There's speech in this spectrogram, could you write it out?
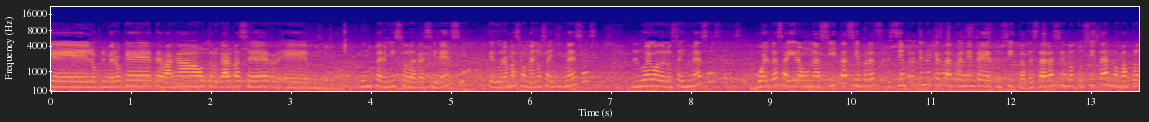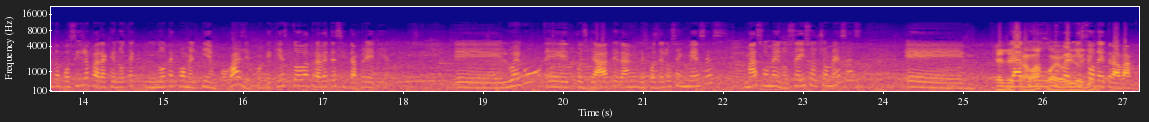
que lo primero que te van a otorgar va a ser em, un permiso de residencia que dura más o menos seis meses. Luego de los seis meses vuelves a ir a una cita, siempre, siempre tienes que estar pendiente de tu cita, de estar haciendo tus citas lo más pronto posible para que no te, no te come el tiempo, ¿vale? Porque aquí es todo a través de cita previa. Eh, luego, eh, pues ya te dan, después de los seis meses, más o menos seis, ocho meses, eh, el de trabajo, tu, permiso de trabajo.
